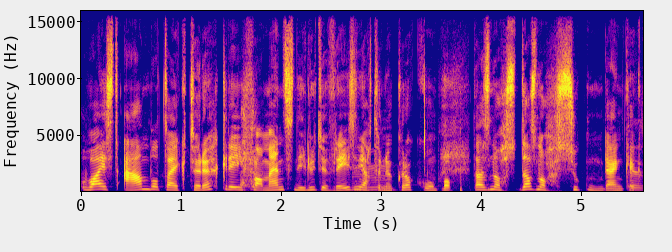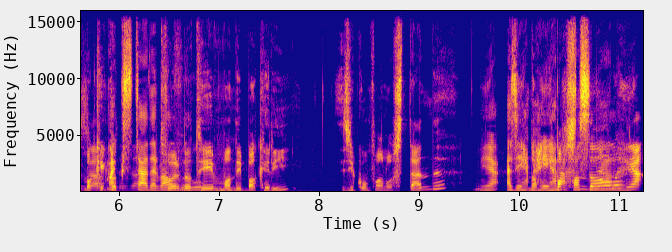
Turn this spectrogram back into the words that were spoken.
wat is het aanbod dat ik terugkrijg van mensen die glutenvrij zijn, die achter Mhm. een krok komen? Dat is, nog, dat is nog zoeken, denk ik. Maar ik sta dat. er wel voorbeeld geven van die bakkerie. Ze komt van Oostende. Ja, en ze naar Passendalen. Passendalen. Ja,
